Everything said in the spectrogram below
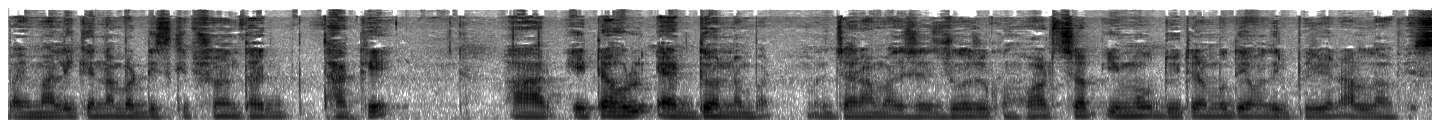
ভাই, মালিকের নাম্বার ডিসক্রিপশনে থাকে আর এটা হলো এক দেওয়ার নাম্বার যারা আমাদের সাথে যোগাযোগ হোয়াটসঅ্যাপ ইমো দুইটার মধ্যে আমাদের পেয়ে আল্লাহ হাফেজ।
